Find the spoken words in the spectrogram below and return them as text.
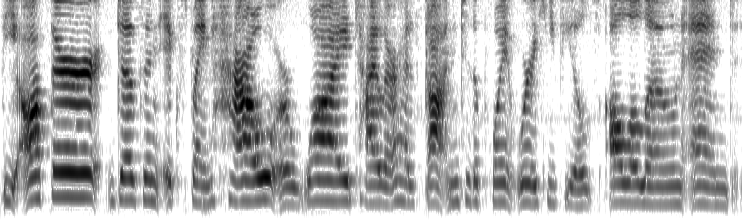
The author doesn't explain how or why Tyler has gotten to the point where he feels all alone and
